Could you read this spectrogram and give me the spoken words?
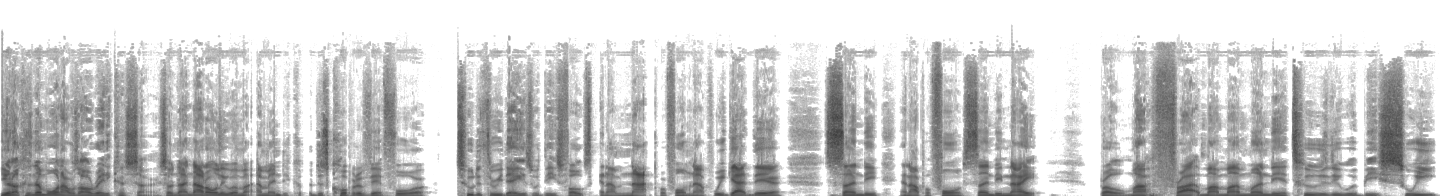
you know, because number one, I was already concerned. So not not only am I I'm in this corporate event for two to three days with these folks, and I'm not performing. Now, if we got there Sunday and I performed Sunday night, bro, my Friday, my, my Monday and Tuesday would be sweet,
